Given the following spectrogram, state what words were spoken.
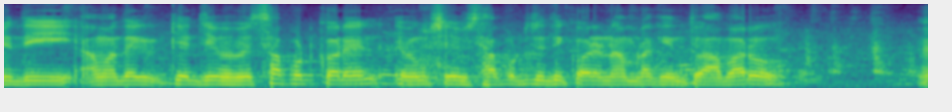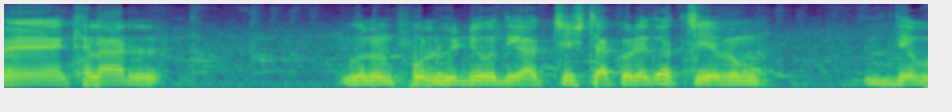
যদি আমাদেরকে যেভাবে সাপোর্ট করেন এবং সেই সাপোর্ট যদি করেন, আমরা কিন্তু আবারও খেলার গুলন ফুল ভিডিও দেওয়ার চেষ্টা করে যাচ্ছি এবং দেব।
